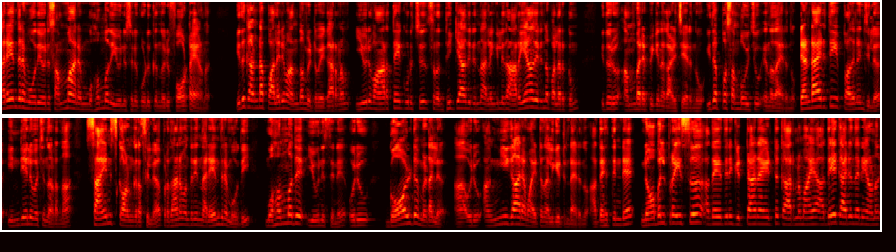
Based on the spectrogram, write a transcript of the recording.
നരേന്ദ്രമോദി ഒരു സമ്മാനം മുഹമ്മദ് യൂനിസിന് കൊടുക്കുന്ന ഒരു ഫോട്ടോയാണ്. ഇത് കണ്ട പലരും അന്തം വിട്ടുപോയി. കാരണം ഈ ഒരു വാർത്തയെക്കുറിച്ച് ശ്രദ്ധിക്കാതിരുന്ന അല്ലെങ്കിൽ ഇത് അറിയാതിരുന്ന പലർക്കും ഇതൊരു അമ്പരപ്പിക്കുന്ന കാഴ്ചയായിരുന്നു. ഇതെപ്പോൾ സംഭവിച്ചു എന്നതായിരുന്നു. രണ്ടായിരത്തി പതിനഞ്ചിൽ ഇന്ത്യയിൽ വെച്ച് നടന്ന സയൻസ് കോൺഗ്രസ്സിൽ പ്രധാനമന്ത്രി നരേന്ദ്രമോദി മുഹമ്മദ് യൂനിസിന് ഒരു ഗോൾഡ് മെഡൽ ഒരു അംഗീകാരമായിട്ട് നൽകിയിട്ടുണ്ടായിരുന്നു. അദ്ദേഹത്തിന്റെ നോബൽ പ്രൈസ് അദ്ദേഹത്തിന് കിട്ടാനായിട്ട് കാരണമായ അതേ കാര്യം തന്നെയാണ്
